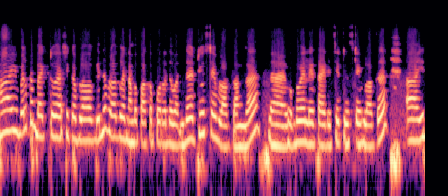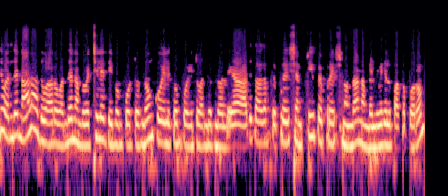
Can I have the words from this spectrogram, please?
Hi welcome back to Ashika vlog இந்த பிளாக்ல நம்ம பார்க்க போறது வந்து டியூஸ்டே பிளாக் தாங்க. ரொம்பவே லேட் ஆயிடுச்சு டியூஸ்டே பிளாக் இது வந்து நாலாவது வாரம் வந்து நம்ம வெற்றிலை தீபம் போட்டிருந்தோம். கோயிலுக்கும் போயிட்டு வந்திருந்தோம் இல்லையா? அதுக்காக ப்ரிப்பரேஷன் ப்ரீ ப்ரிப்பரேஷனும் தான் நம்ம இந்த வீடியோல பார்க்க போறோம்.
